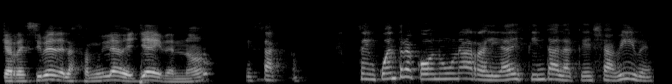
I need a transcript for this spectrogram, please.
que recibe de la familia de Jaden, ¿no? Exacto. Se encuentra con una realidad distinta a la que ella vive.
